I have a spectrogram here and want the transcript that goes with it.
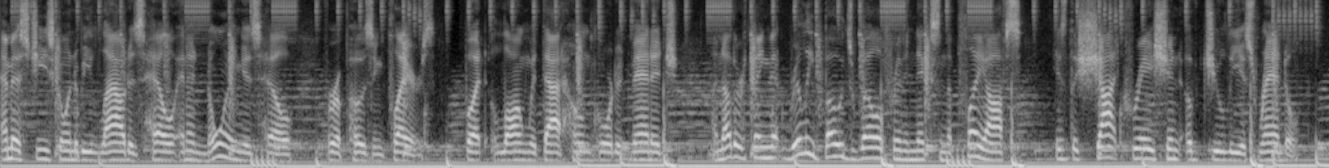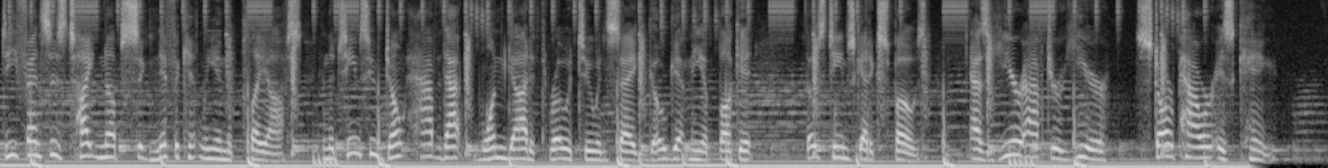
MSG is going to be loud as hell and annoying as hell for opposing players. But along with that home court advantage, another thing that really bodes well for the Knicks in the playoffs is the shot creation of Julius Randle. Defenses tighten up significantly in the playoffs, and the teams who don't have that one guy to throw it to and say, go get me a bucket, those teams get exposed. As year after year, star power is king.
